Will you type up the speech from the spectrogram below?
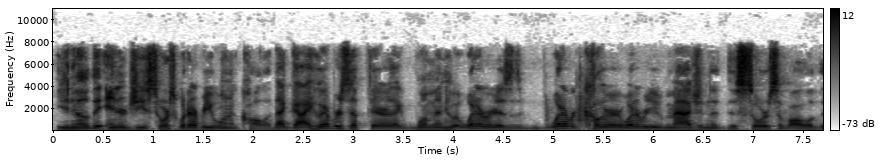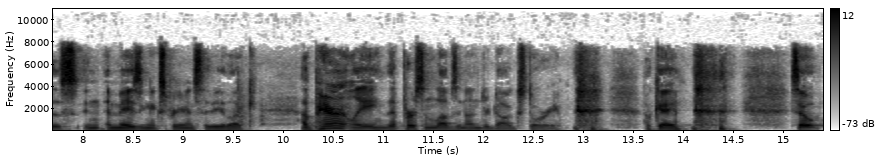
you know, the energy source, whatever you want to call it. That guy, whoever's up there, that woman, who, whatever it is, whatever color, whatever you imagine the, the source of all of this in, amazing experience to be like, apparently that person loves an underdog story. okay. so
